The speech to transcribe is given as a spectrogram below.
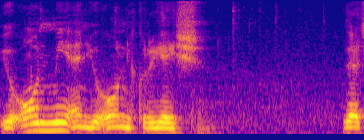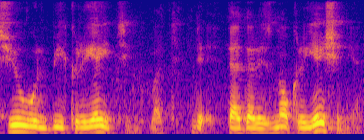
You own me and you own creation. That you will be creating, but th- that there is no creation yet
